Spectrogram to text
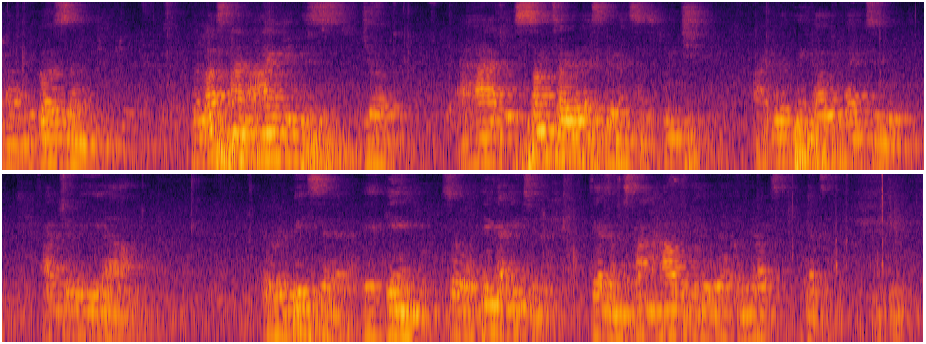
Uh, because um, the last time I did this job, I had some terrible experiences, which I don't think I would like to actually uh, repeat uh, again. So I think I need to get to understand how to do the work a lot better. Thank you.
